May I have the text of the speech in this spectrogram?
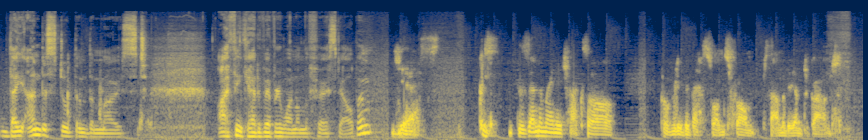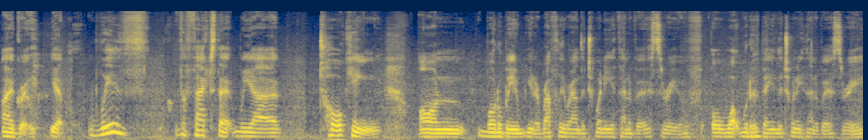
they understood them the most. I think out of everyone on the first album. Yes. Because the Xenomania tracks are probably the best ones from Sound of the Underground. I agree. Yep. With the fact that we are talking on what will be, you know, roughly around the 20th anniversary of, or what would have been the 20th anniversary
